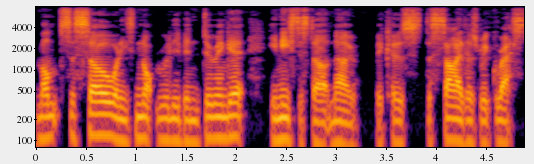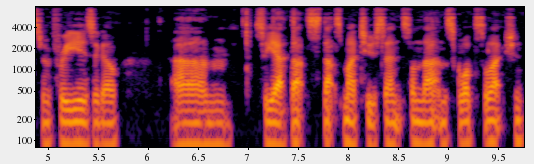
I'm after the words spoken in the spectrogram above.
months or so, and he's not really been doing it. He needs to start now because the side has regressed from three years ago. Um, so yeah, that's that's my two cents on that and squad selection.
